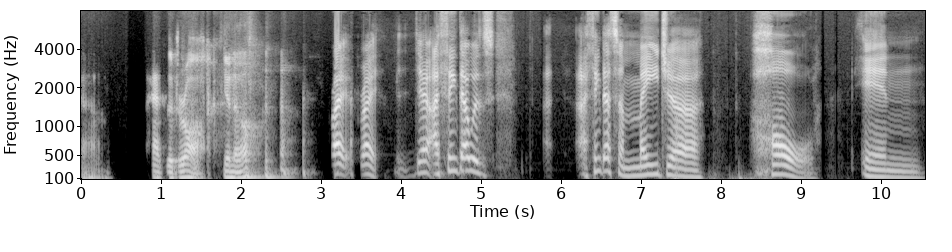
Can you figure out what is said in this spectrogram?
uh, had the draw, you know. Right, right. Yeah, I think that was I think that's a major hole in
